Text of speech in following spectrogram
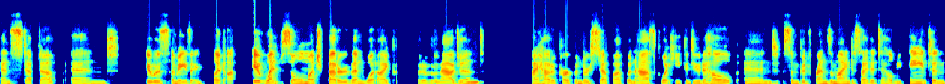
and stepped up, and it was amazing. Like, it went so much better than what I could have imagined. I had a carpenter step up and ask what he could do to help, and some good friends of mine decided to help me paint and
